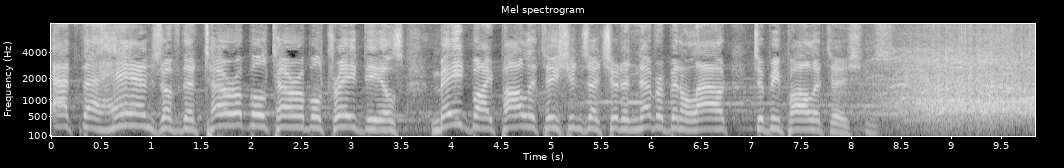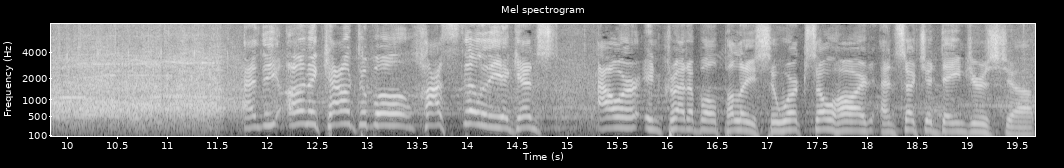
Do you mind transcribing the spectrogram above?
at the hands of the terrible, terrible trade deals made by politicians that should have never been allowed to be politicians. And the unaccountable hostility against our incredible police who work so hard and such a dangerous job.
